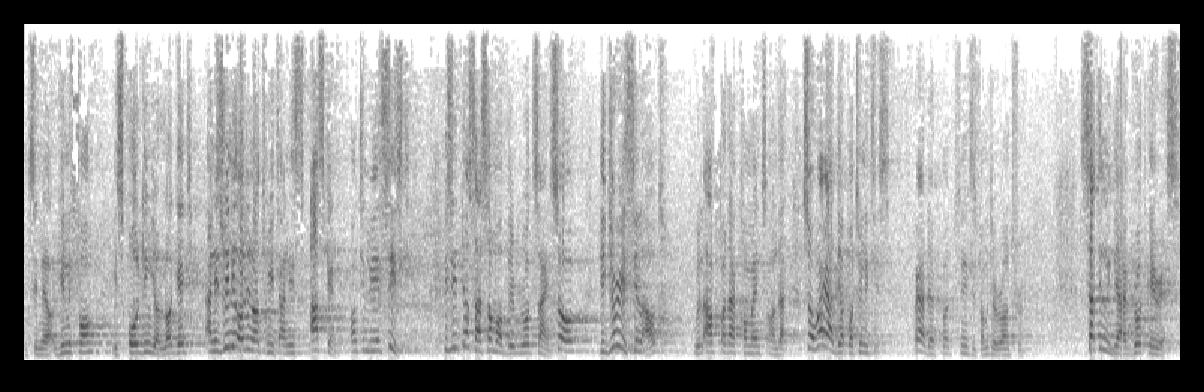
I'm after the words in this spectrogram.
it's in a uniform, he's holding your luggage, and he's really holding on to it, and he's asking until you insist. You see, those are some of the road signs. So the jury is still out. We'll have further comments on that. So where are the opportunities? Where are the opportunities for me to run through? Certainly there are growth areas.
